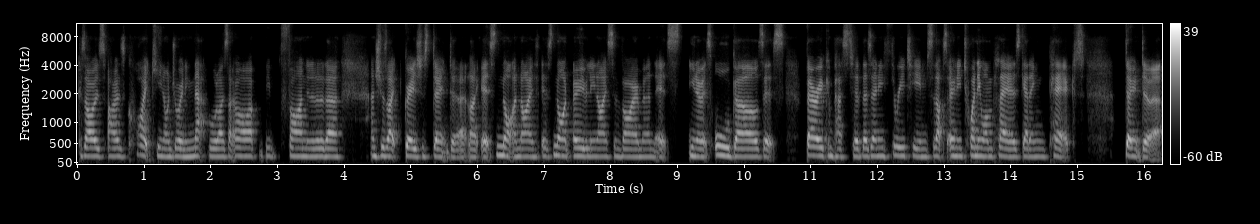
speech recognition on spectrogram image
because I was I was quite keen on joining netball. I was like, oh, it'd be fun, and she was like, Grace, just don't do it. Like, it's not a nice, it's not overly nice environment. It's you know, it's all girls. It's very competitive. There's only three teams, so that's only 21 players getting picked. Don't do it.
